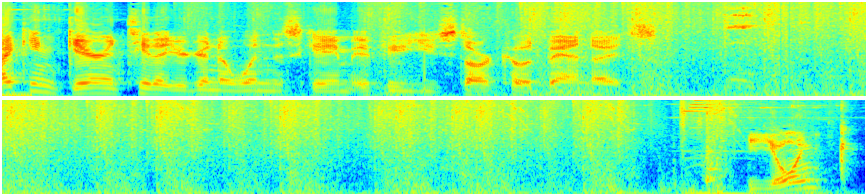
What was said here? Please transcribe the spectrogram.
I can guarantee that you're gonna win this game if you use Star Code Bandites. Yoink!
